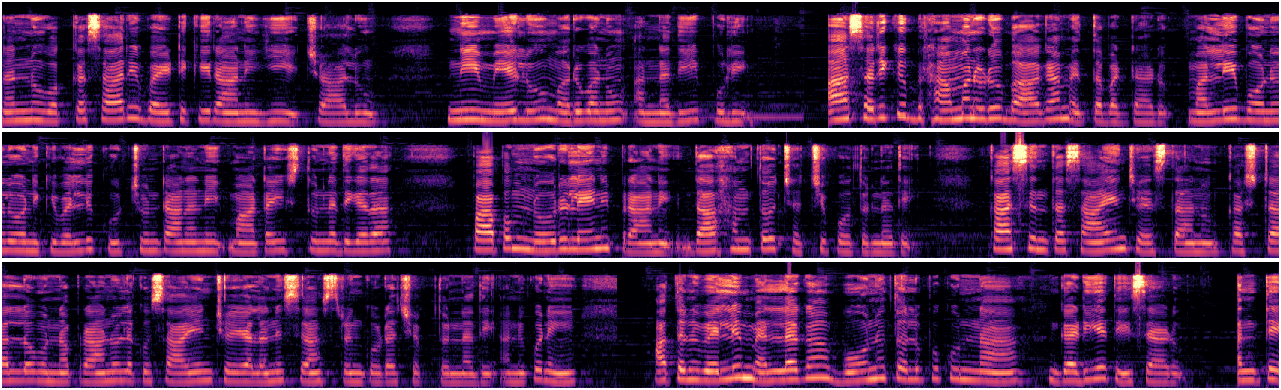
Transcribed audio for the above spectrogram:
నన్ను ఒక్కసారి బయటికి రానియ్యి చాలు. నీ మేలు మరువను అన్నది పులి. ఆ సరికి బ్రాహ్మణుడు బాగా మెత్తబడ్డాడు. మళ్ళీ బోనులోనికి వెళ్ళి కూర్చుంటానని మాట ఇస్తున్నది కదా పాపం నోరులేని ప్రాణి దాహంతో చచ్చిపోతున్నది. కాసింత సాయం చేస్తాను. కష్టాల్లో ఉన్న ప్రాణులకు సాయం చేయాలని శాస్త్రం కూడా చెప్తున్నది అనుకుని అతను వెళ్ళి మెల్లగా బోను తలుపుకున్న గడియ తీశాడు. అంతే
